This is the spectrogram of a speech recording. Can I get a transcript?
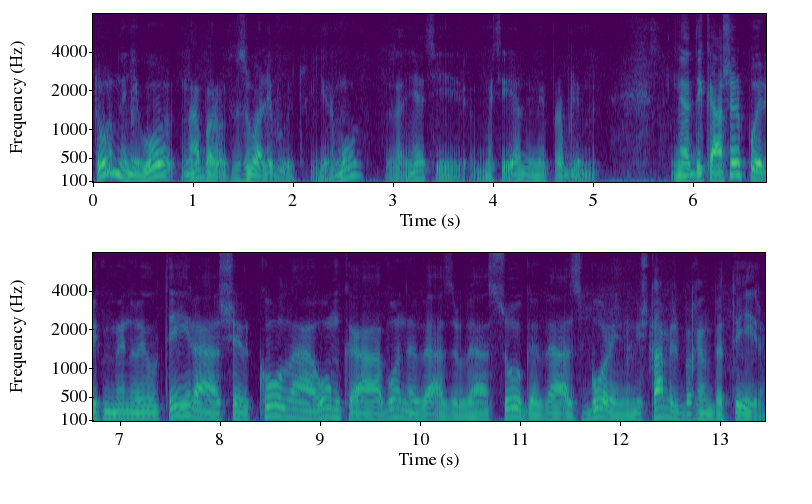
то на него, наоборот, взваливают ермо занятий материальными проблемами. Декашер пойрек мимену тейра, шер кола, омка, авона, васога, васбора, миштамиш бахен батейра.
